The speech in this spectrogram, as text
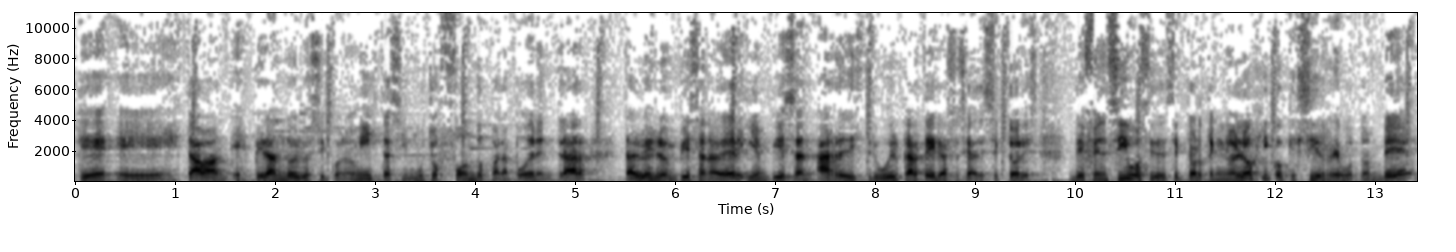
que eh, estaban esperando los economistas y muchos fondos para poder entrar, tal vez lo empiezan a ver y empiezan a redistribuir carteras, o sea, de sectores defensivos y del sector tecnológico que sí rebotó en B,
